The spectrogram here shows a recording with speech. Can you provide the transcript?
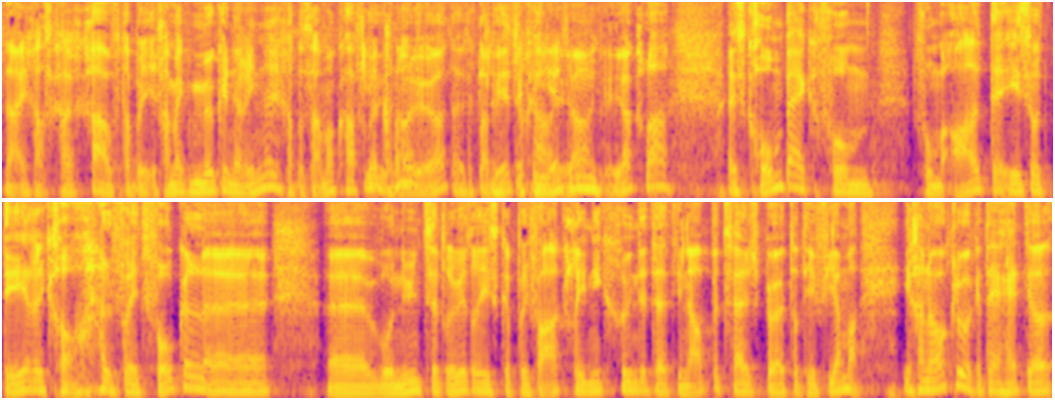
Nein, ich habe es gekauft, aber ich habe mich mögen erinnern, ich habe das auch mal gekauft. Ja, klar. Ja, das glaube ich jeder, jeder. Ja, ja, klar. Ein Comeback vom, vom alten Esoteriker Alfred Vogel, äh, äh, wo 1933 eine Privatklinik gegründet hat in Appenzell, später die Firma. Ich habe nachgeschaut, der hat ja,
